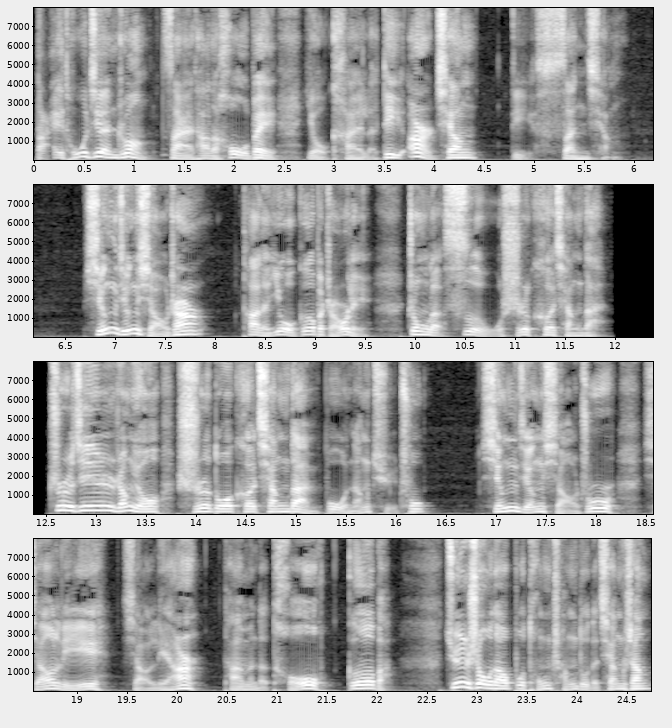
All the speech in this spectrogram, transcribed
歹徒见状，在他的后背又开了第二枪、第三枪。刑警小张，他的右胳膊肘里中了四五十颗枪弹，至今仍有十多颗枪弹不能取出。刑警小朱、小李、小梁，他们的头、胳膊。均受到不同程度的枪伤，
